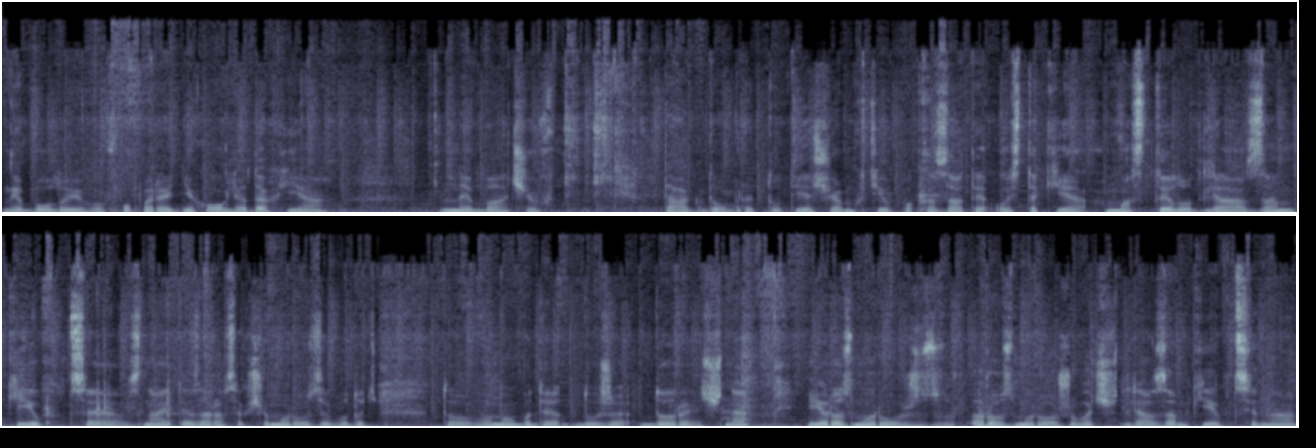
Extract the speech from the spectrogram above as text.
Не було його в попередніх оглядах, я не бачив. Так, добре, тут я ще вам хотів показати ось таке мастило для замків. Це, знаєте, зараз, якщо морози будуть, то воно буде дуже доречне. І розморож... розморожувач для замків. Ціна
